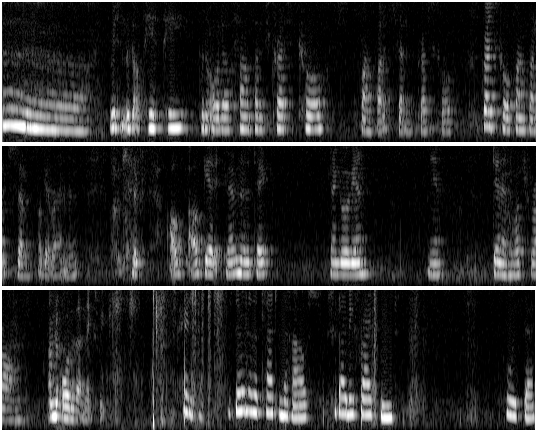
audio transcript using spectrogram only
Uh, recently got a PSP. Gonna order Final Fantasy Crisis Core. Final Fantasy 7 Crisis Core. Crisis Core Final Fantasy 7. I'll get it right in a minute. I'll get it. I'll, I'll get it. Can I have another take? Can I go again? Yeah. Dylan, what's wrong? I'm gonna order that next week. Hello. Is there another cat in the house? Should I be frightened? Who is that?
